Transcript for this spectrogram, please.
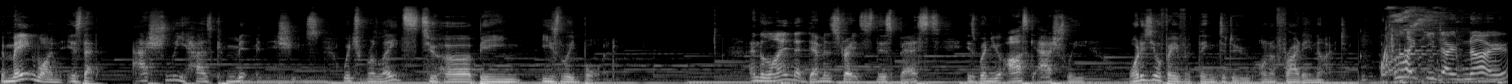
The main one is that Ashley has commitment issues, which relates to her being easily bored. And the line that demonstrates this best is when you ask Ashley, What is your favorite thing to do on a Friday night? Like you don't know.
